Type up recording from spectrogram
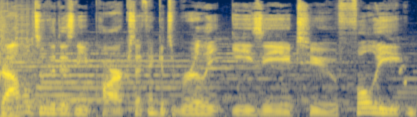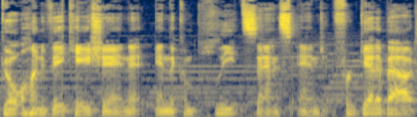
Travel to the Disney parks, I think it's really easy to fully go on vacation in the complete sense and forget about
